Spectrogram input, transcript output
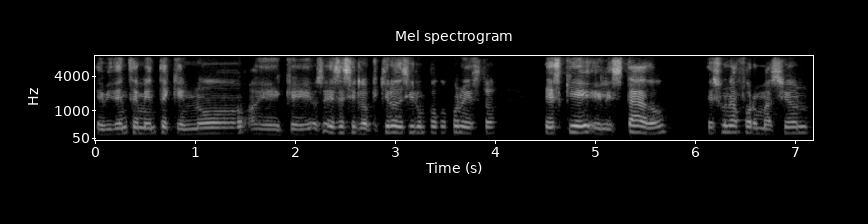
evidentemente, que no, eh, que, es decir, lo que quiero decir un poco con esto es que el Estado es una formación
